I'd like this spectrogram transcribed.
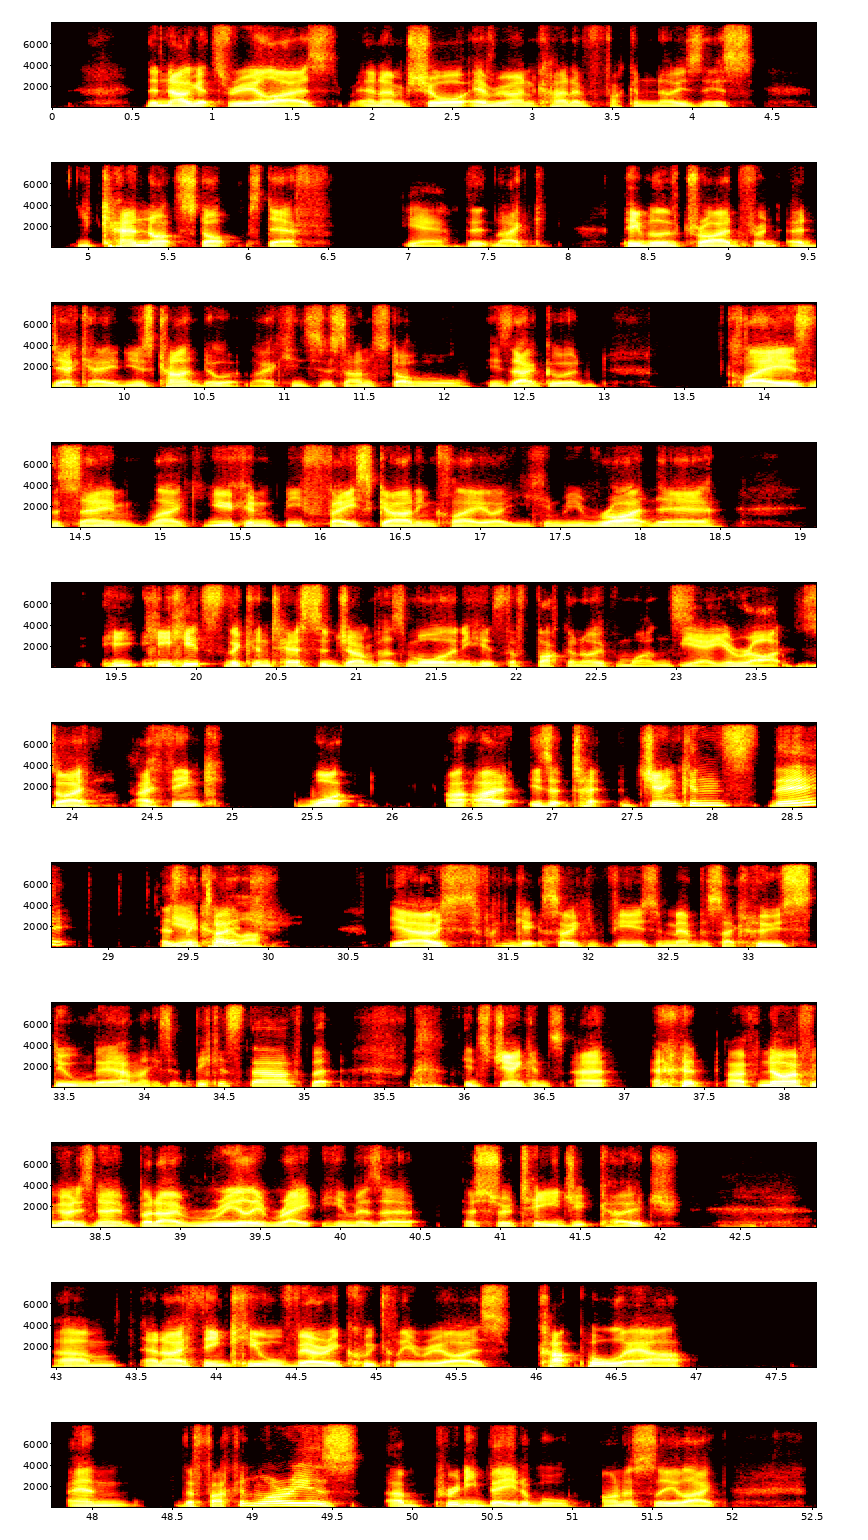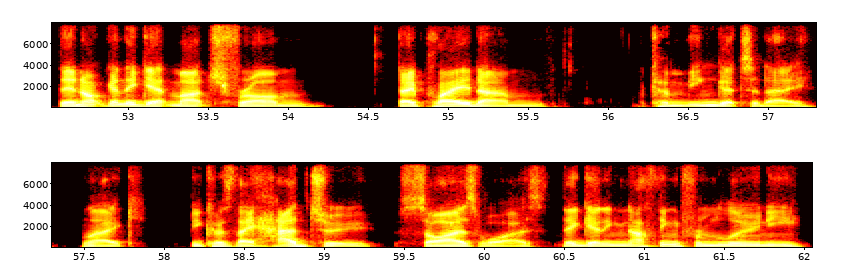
the Nuggets realized, and I'm sure everyone kind of fucking knows this. You cannot stop Steph. Yeah, That like people have tried for a decade. You just can't do it. Like he's just unstoppable. He's that good. Klay is the same. Like you can be face guarding Klay, like you can be right there. He he hits the contested jumpers more than he hits the fucking open ones. yeah, you're right. So I I think what I, I is it T- Jenkins there as Yeah, the coach? Taylor. Yeah, I always just fucking get so confused with Memphis, like who's still there. I'm like, is it Bickerstaff? But it's Jenkins. Uh, I know I forgot his name, but I really rate him as a, a strategic coach. Um, and I think he'll very quickly realize cut Poole out, and the fucking Warriors are pretty beatable. Honestly, like they're not going to get much from. They played um, Kuminga today, like because they had to size wise. They're getting nothing from Looney.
